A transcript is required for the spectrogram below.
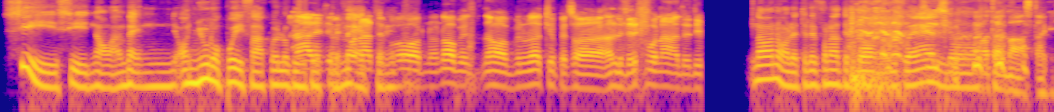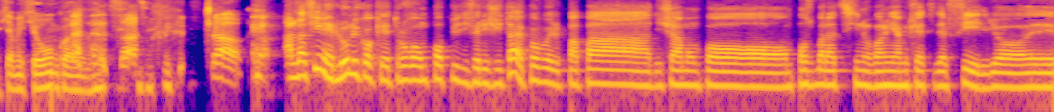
Sì, sì, no, vabbè, ognuno poi fa quello che ah, può le telefonate permettere. porno, no, per, no, per un attimo pensavo alle telefonate tipo. No, no, le telefonate porno di quello. e basta, che chiami chiunque. esatto. Ciao. Eh, alla fine l'unico che trova un po' più di felicità è proprio il papà, diciamo, un po', un po sbarazzino con gli amichetti del figlio. E,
